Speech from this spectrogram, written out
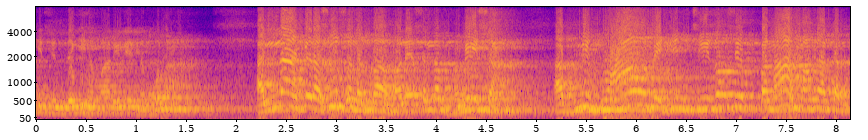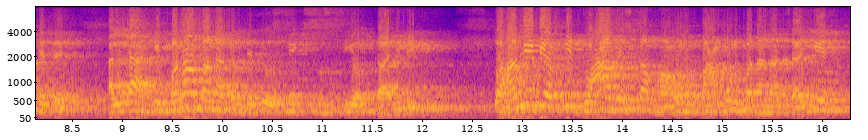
کی زندگی ہمارے لیے نمونہ ہے۔ اللہ کے رسول صلی اللہ علیہ وسلم ہمیشہ اپنی دعاؤں میں جن چیزوں سے پناہ مانگا کرتے تھے، اللہ کی پناہ مانگا کرتے تھے، اس میں ایک سستی اور کاہلی بھی تو ہمیں بھی اپنی دعا میں اس کا معمول معمول بنانا چاہیے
